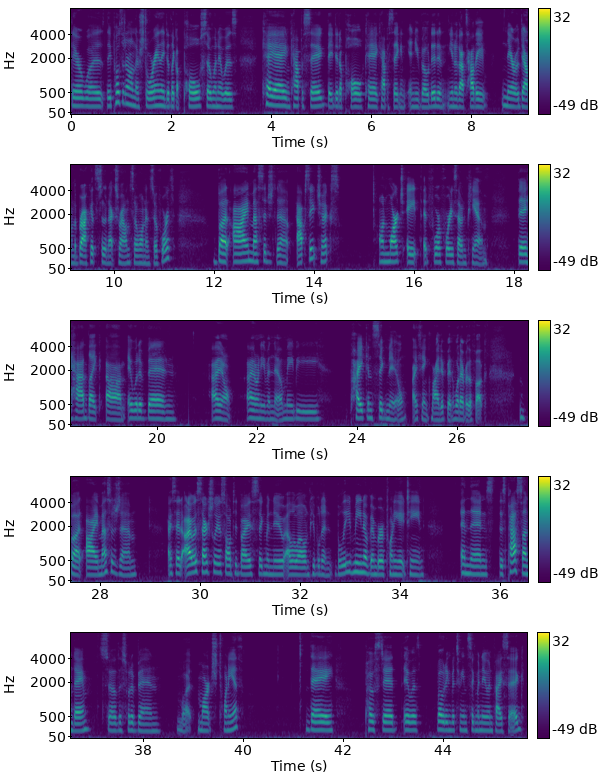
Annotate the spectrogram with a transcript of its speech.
there was, they posted it on their story and they did like a poll. So when it was KA and Kappa Sig, they did a poll, KA, Kappa Sig, and, and you voted. And, you know, that's how they narrowed down the brackets to the next round, so on and so forth. But I messaged the App State Chicks on March 8th at 4:47 p.m. They had like um it would have been I don't I don't even know, maybe Pike and Sig Nu, I think might have been whatever the fuck. But I messaged them. I said I was sexually assaulted by a Sigma Nu LOL and people didn't believe me November of 2018. And then this past Sunday, so this would have been what, March 20th. They posted it was voting between Sigma Nu and Phi Sig.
